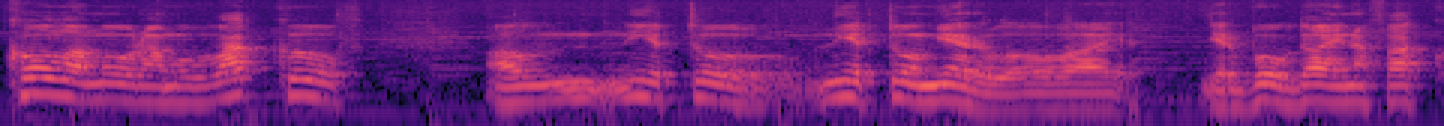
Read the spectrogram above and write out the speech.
kola, moram ovako, ali nije to, nije to mjerilo, ovaj, jer Bog daje na faku.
